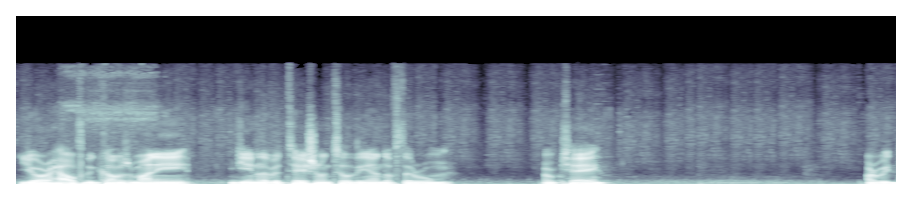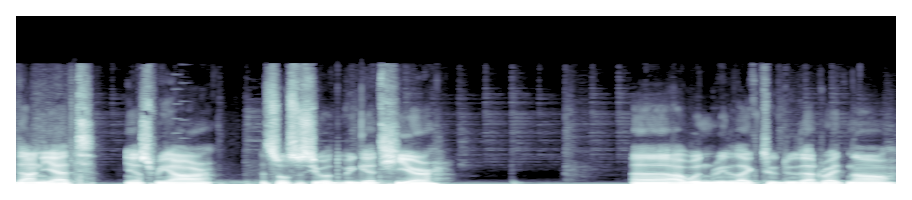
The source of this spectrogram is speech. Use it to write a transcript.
Your health becomes money. Gain levitation until the end of the room. Okay. Are we done yet? Yes, we are. Let's also see what we get here. Uh, I wouldn't really like to do that right now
